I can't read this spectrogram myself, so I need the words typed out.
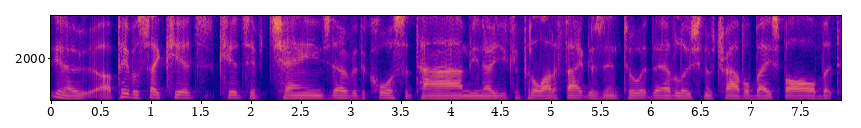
you know, uh, people say kids kids have changed over the course of time. You know, you can put a lot of factors into it, the evolution of travel baseball, but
